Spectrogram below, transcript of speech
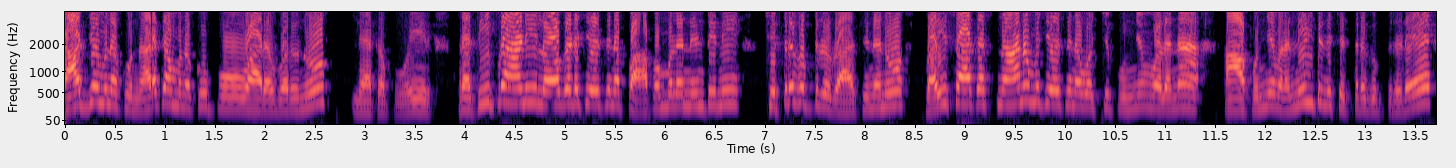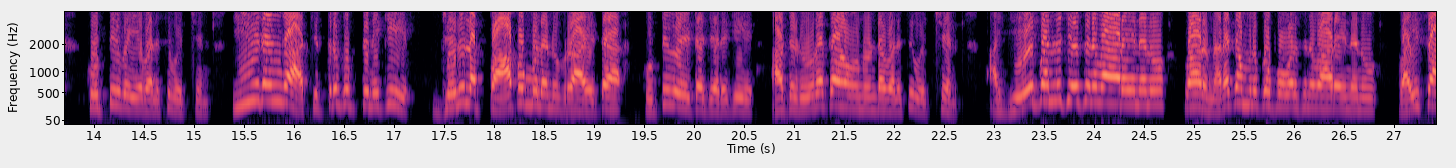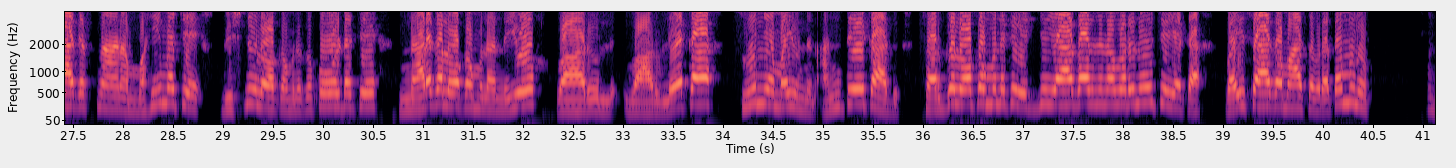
రాజ్యమునకు నరకమునకు పోవారెవరును? లేకపోయేరు. ప్రతి ప్రాణి లోగడ చేసిన పాపములన్నింటినీ చిత్రగుప్తుడు రాసినను వైశాఖ స్నానము చేసిన వచ్చి పుణ్యం వలన ఆ పుణ్యములన్నింటిని చిత్రగుప్తుడే కొట్టివేయవలసి వచ్చాను. ఈ విధంగా చిత్రగుప్తునికి జనుల పాపములను వ్రాయట కొట్టివేయట జరిగి అతడు ఉరక ఉండవలసి వచ్చాను. ఆ ఏ పనులు చేసిన వారైనను వారు నరకమునకు పోవలసిన వారైనను వైశాఖ స్నాన మహిమచే విష్ణు లోకమునకు పోవటచే నరక లోకములన్నీ వారు వారు లేక శూన్యమై ఉండను. అంతేకాదు స్వర్గలోకమునకు యజ్ఞ ఎవరునూ చేయక వైశాఖ మాస వ్రతమును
